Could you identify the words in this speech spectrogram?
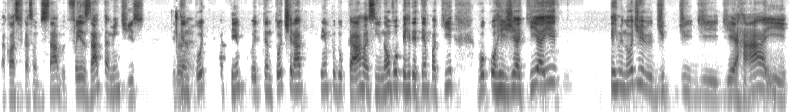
da classificação de sábado, foi exatamente isso. Ele é. tentou tirar tempo, ele tentou tirar tempo do carro, assim, não vou perder tempo aqui, vou corrigir aqui, aí terminou de, de, de, de errar e,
